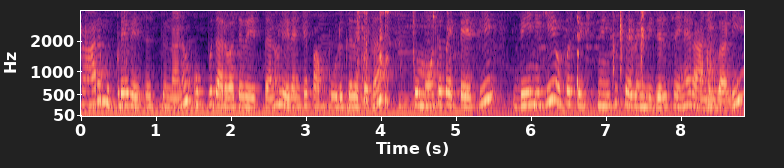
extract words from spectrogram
కారం ఇప్పుడే వేసేస్తున్నాను. ఉప్పు తర్వాత వేస్తాను. లేదంటే పప్పు ఉడకదు కదా. సో మూత పెట్టేసి దీనికి ఒక సిక్స్ నుంచి సెవెన్ విజిల్స్ అయినా రానివ్వాలి.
